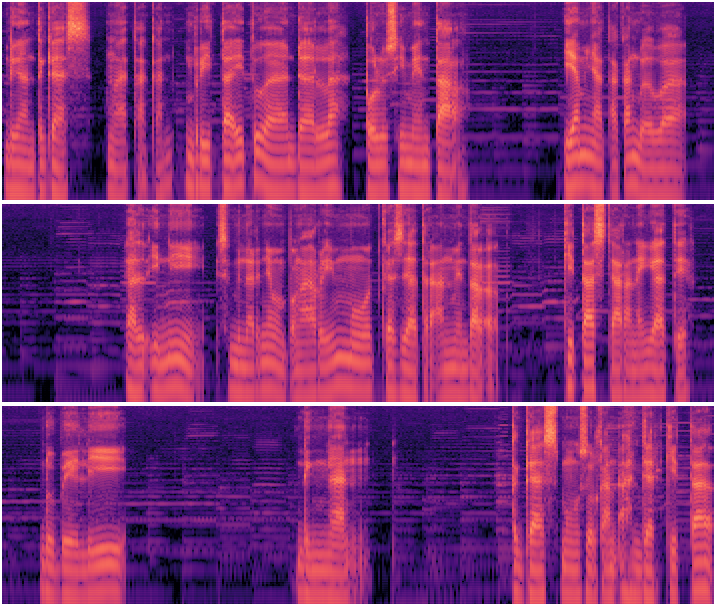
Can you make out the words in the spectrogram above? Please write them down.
dengan tegas mengatakan berita itu adalah polusi mental. Ia menyatakan bahwa hal ini sebenarnya mempengaruhi mood kesejahteraan mental kita secara negatif. Dobeli dengan tegas mengusulkan agar kita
